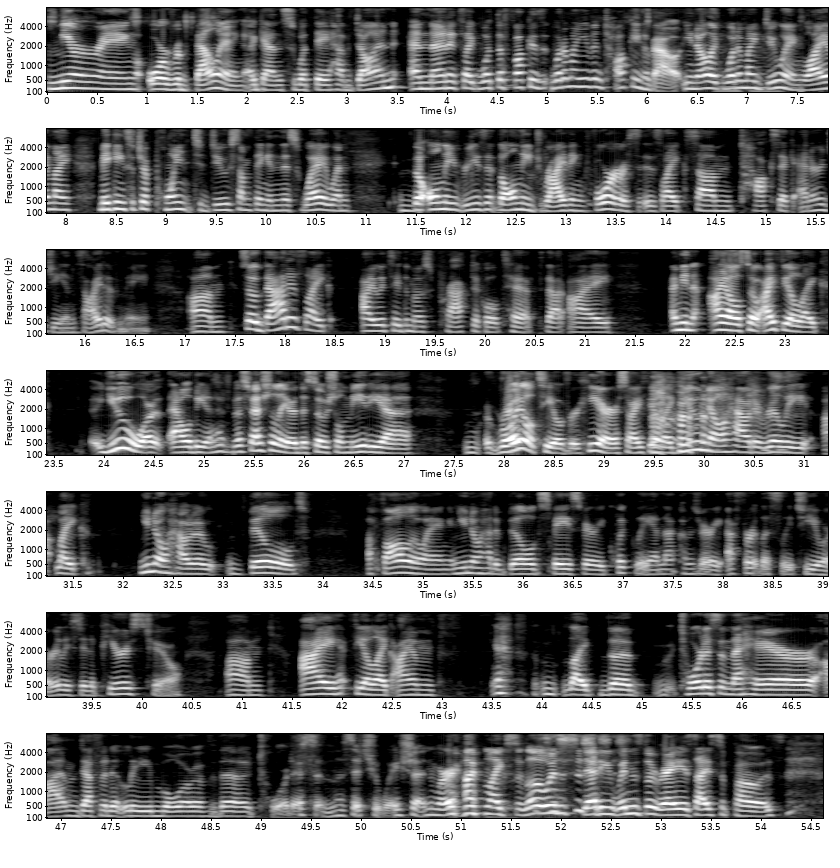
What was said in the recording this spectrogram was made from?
mirroring or rebelling against what they have done and then it's like what the fuck is what am i even talking about you know like what am i doing why am i making such a point to do something in this way when the only reason the only driving force is like some toxic energy inside of me. Um, so that is like i would say the most practical tip that i i mean i also i feel like you or albie especially are the social media royalty over here. So i feel like you know how to really like you know how to build a following and you know how to build space very quickly and that comes very effortlessly to you or at least it appears to um, i feel like i am like the tortoise and the hare. I'm definitely more of the tortoise in the situation where i'm like slow and steady wins the race i suppose.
